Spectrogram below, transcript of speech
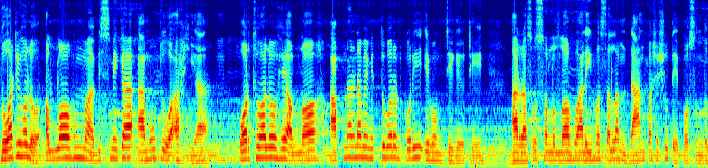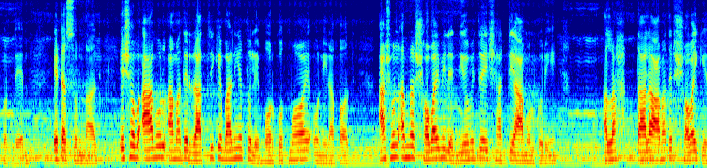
দোয়াটি হলো, আল্লাহুম্মা বিস্মিকা আমুতু আহিয়া অর্থ হলো, হে আল্লাহ, আপনার নামে মৃত্যুবরণ করি এবং জেগে উঠি। আর রাসুল সাল্লাহ আলী ওয়াসাল্লাম ডান পাশে শুতে পছন্দ করতেন। এটা সুন্নাত। এসব আমল আমাদের রাত্রিকে বানিয়ে তোলে বরকতময় ও নিরাপদ। আসুন আমরা সবাই মিলে নিয়মিত এই সাতটি আমল করি। আল্লাহ তালা আমাদের সবাইকে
